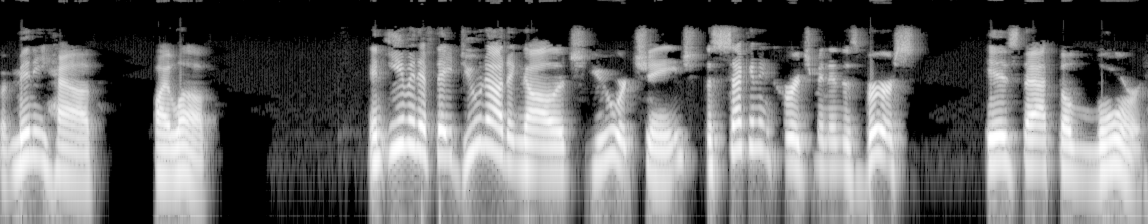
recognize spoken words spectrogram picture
but many have by love. And even if they do not acknowledge you or change, the second encouragement in this verse is that the Lord,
